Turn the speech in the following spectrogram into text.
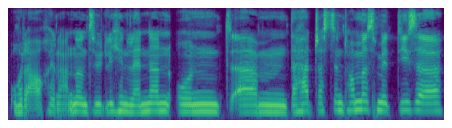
oder auch in anderen südlichen Ländern. Und ähm, da hat Justin Thomas mit dieser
